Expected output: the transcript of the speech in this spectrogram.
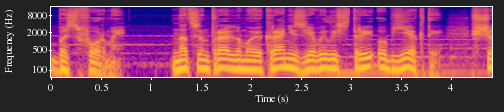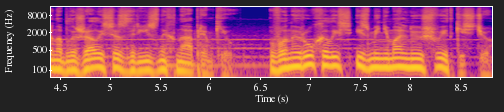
без форми. На центральному екрані з'явились три об'єкти, що наближалися з різних напрямків. Вони рухались із мінімальною швидкістю,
